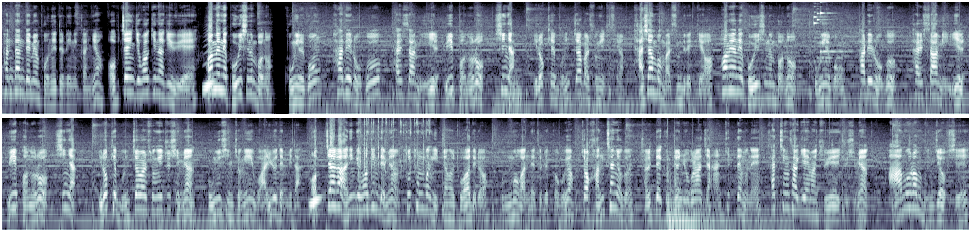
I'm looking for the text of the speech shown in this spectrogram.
판단되면 보내드리니까요. 업자인지 확인하기 위해 화면에 보이시는 번호 010-8159-8321 위 번호로 신약 이렇게 문자 발송해 주세요. 다시 한번 말씀드릴게요. 화면에 보이시는 번호 010-8159-8321 위 번호로 신약 이렇게 문자 발송해 주시면 공유 신청이 완료됩니다. 업자가 아닌 게 확인되면 소통방 입장을 도와드려 종목 안내 드릴 거고요. 저 강찬혁은 절대 금전 욕을 하지 않기 때문에 사칭 사기에만 주의해 주시면 아무런 문제 없이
